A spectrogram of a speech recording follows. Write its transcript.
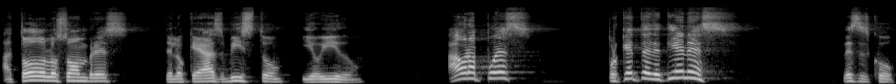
a todos los hombres de lo que has visto y oído. Ahora pues, ¿por qué te detienes? This is cool.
